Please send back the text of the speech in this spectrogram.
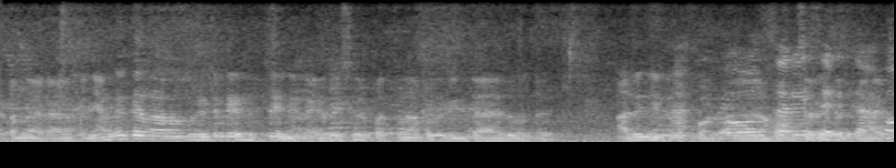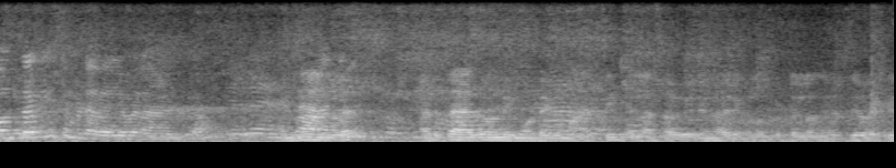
പെട്ടെന്ന് വരാൻ. അപ്പോൾ ഞങ്ങൾക്ക് കാരണം വീട്ടിന്റെ അടുത്ത് തന്നെയാണ്. ഏകദേശം ഒരു പത്ത് നാൽപ്പത് മിനിറ്റ് ആയതുകൊണ്ട് അത് ഞങ്ങൾ ഹോം സർവീസ് പിന്നെ ഞങ്ങൾ അടുത്തായതുകൊണ്ട് ഇങ്ങോട്ടേക്ക് മാറ്റി എല്ലാ സൗകര്യവും കാര്യങ്ങളും കിട്ടുമല്ലോ എന്ന് വെച്ച് പക്ഷേ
